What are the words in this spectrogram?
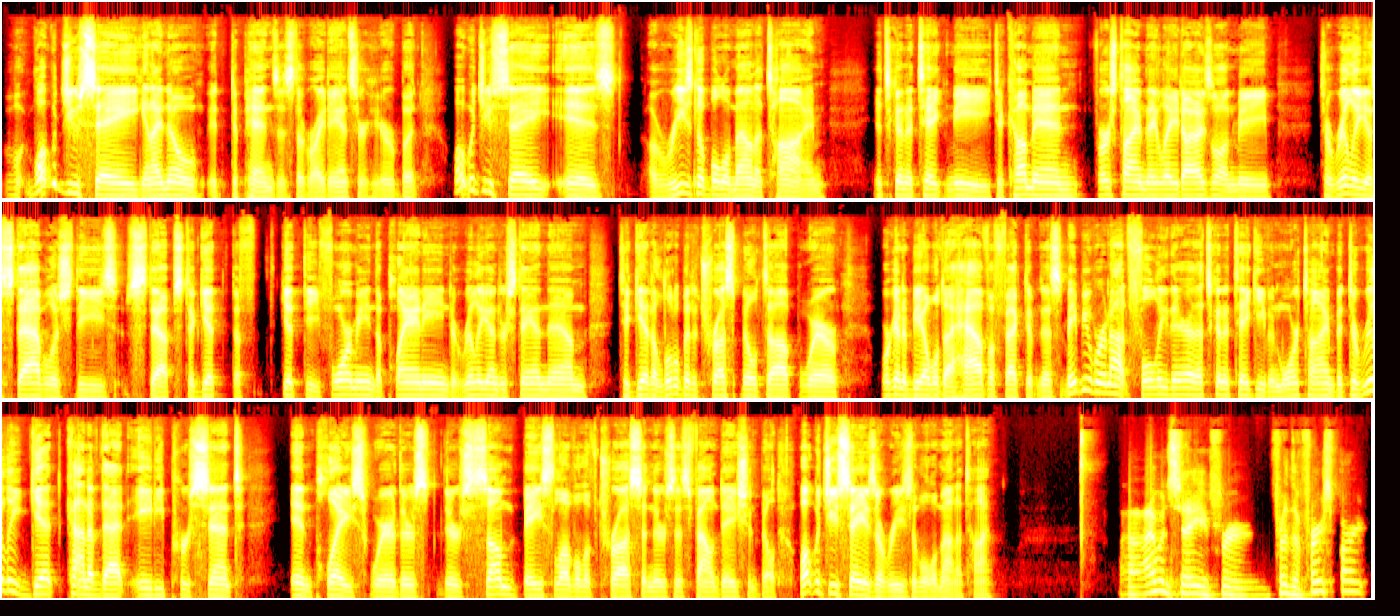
what would you say? And I know it depends is the right answer here, but what would you say is a reasonable amount of time it's going to take me to come in first time they laid eyes on me to really establish these steps to get the get the forming, the planning, to really understand them, to get a little bit of trust built up where we're going to be able to have effectiveness. Maybe we're not fully there. That's going to take even more time, but to really get kind of that 80% in place where there's there's some base level of trust and there's this foundation built. What would you say is a reasonable amount of time? Uh, I would say for for the first part,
